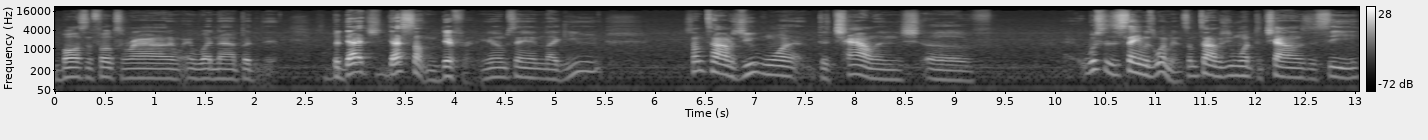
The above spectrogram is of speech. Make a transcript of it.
bossing folks around and, and whatnot. But, but that's that's something different. You know what I'm saying? Like you, sometimes you want the challenge of, which is the same as women. Sometimes you want the challenge to see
